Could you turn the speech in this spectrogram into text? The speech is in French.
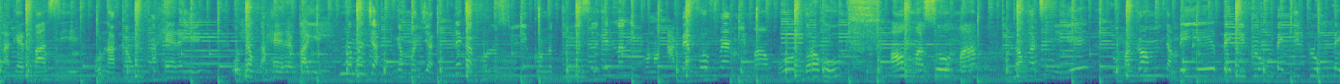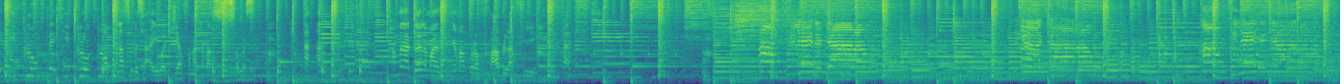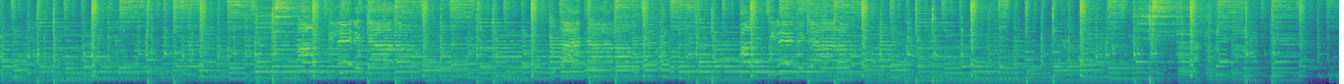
tɛna kɛ baasi ye o n'a kanw ka hɛrɛ ye o y'anw ka hɛrɛba ye. N ka manja ne ka kɔlɔsili kɔnɔ tuni seleke naani kɔnɔ a bɛ fɔ fɛn min ma ko dɔrɔgu anw ma so ma o t'anw ka tiɲɛ ye o ma k'anw danbe ye bɛɛ k'i tulon bɛɛ k'i tulon bɛɛ k'i tulon bɛɛ k'i tulon tulon kana sɛbɛ sa ayiwa diya fana kana sɛbɛ sa an bɛna dɔ yɛlɛma ɲamakɔrɔ fa bila f'i. Ye anw tile de diyara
